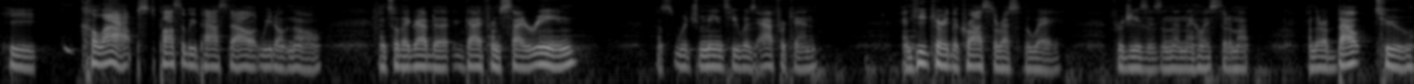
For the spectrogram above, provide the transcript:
He collapsed, possibly passed out. We don't know. And so they grabbed a guy from Cyrene, which means he was African, and he carried the cross the rest of the way for Jesus. And then they hoisted him up. And they're about to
